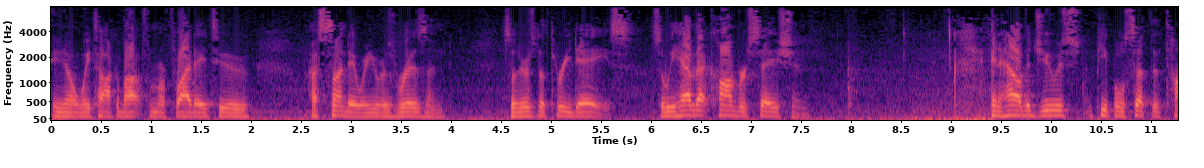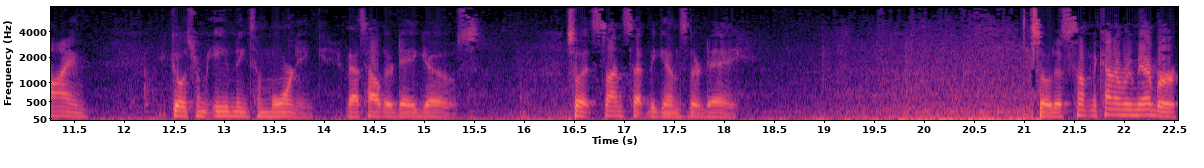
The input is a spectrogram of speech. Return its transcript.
you know, we talk about from a Friday to a Sunday where he was risen. So there's the three days. So we have that conversation. And how the Jewish people set the time it goes from evening to morning. That's how their day goes. So at sunset begins their day. So there's something to kind of remember.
